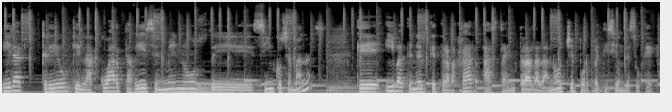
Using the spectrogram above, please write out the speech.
Era creo que la cuarta vez en menos de cinco semanas que iba a tener que trabajar hasta entrar a la noche por petición de su jefa.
